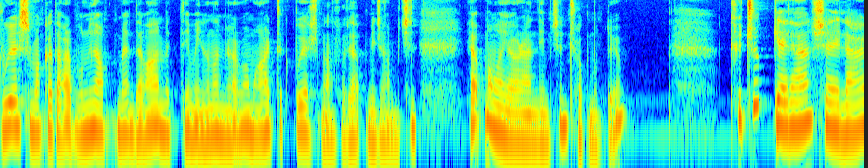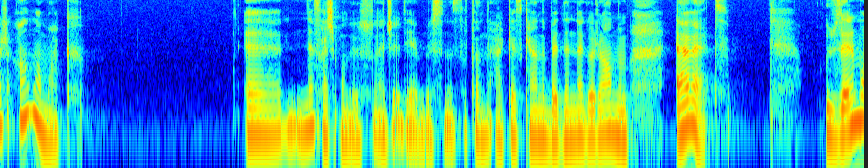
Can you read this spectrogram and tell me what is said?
bu yaşıma kadar bunu yapmaya devam ettiğime inanamıyorum ama artık bu yaşımdan sonra yapmayacağım için, yapmamayı öğrendiğim için çok mutluyum. Küçük gelen şeyler almamak. Ee, ne saçmalıyorsun Ece diyebilirsiniz. Zaten herkes kendi bedenine göre almıyor. Evet. Üzerime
